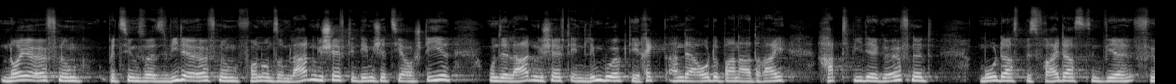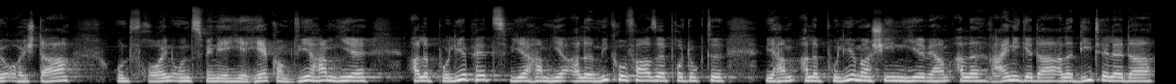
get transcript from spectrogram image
Neueröffnung bzw. Wiedereröffnung von unserem Ladengeschäft, in dem ich jetzt hier auch stehe. Unser Ladengeschäft in Limburg, direkt an der Autobahn A3, hat wieder geöffnet. Montags bis Freitags sind wir für euch da und freuen uns, wenn ihr hierher kommt. Wir haben hier alle Polierpads, wir haben hier alle Mikrofaserprodukte, wir haben alle Poliermaschinen hier, wir haben alle Reiniger da, alle Detailer da.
